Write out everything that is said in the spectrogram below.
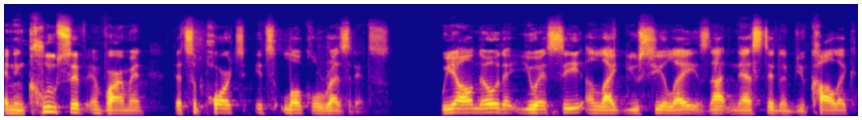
and inclusive environment that supports its local residents. We all know that USC, unlike UCLA, is not nested in a bucolic,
